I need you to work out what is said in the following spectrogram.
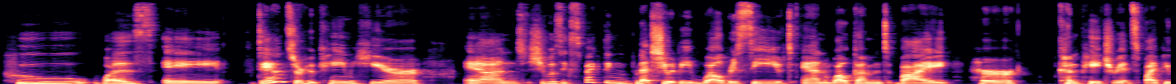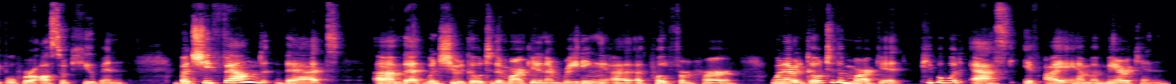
who was a dancer who came here and she was expecting that she would be well received and welcomed by her compatriots, by people who are also Cuban. But she found that um, that when she would go to the market, and I'm reading a, a quote from her, when I would go to the market, people would ask if I am American.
